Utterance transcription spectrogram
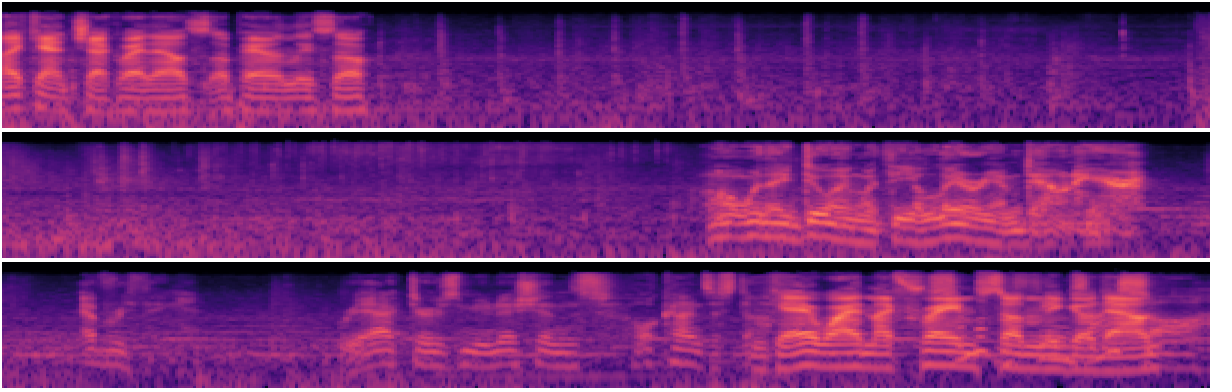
I can't check right now, apparently so. What were they doing with the Elerium down here? Everything. Reactors, munitions, all kinds of stuff. Okay, why did my frame Some of the suddenly things go I down? saw,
